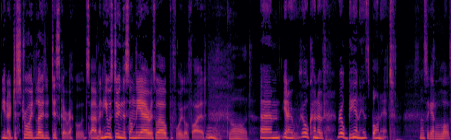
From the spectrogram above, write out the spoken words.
you know destroyed loads of disco records. Um, and he was doing this on the air as well before he got fired. Oh my god. um you know real kind of real bee in his bonnet Sounds like he had a lot of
